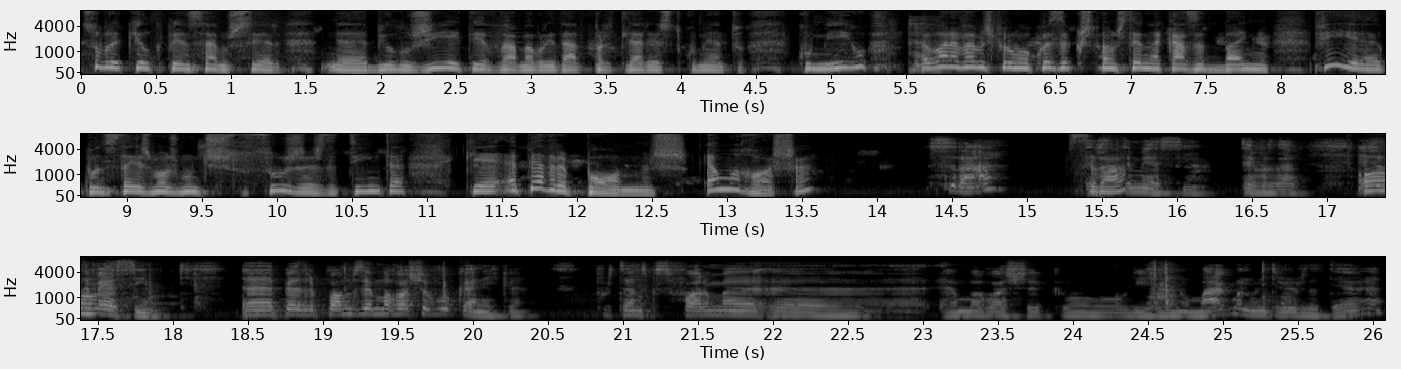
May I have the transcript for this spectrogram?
sobre aquilo que pensamos ser biologia e teve a amabilidade de partilhar este documento comigo. Agora vamos para uma coisa que costumamos ter na casa de banho, Via, quando se tem as mãos muito sujas de tinta, que é a pedra pomes. É uma rocha? Será? Será? Esta também é assim. É verdade. Esta oh. também é assim. A pedra pomes é uma rocha vulcânica. Portanto, que se forma. Uh, é uma rocha com origem no magma, no interior da Terra,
